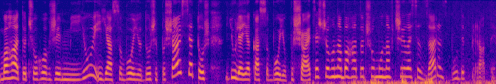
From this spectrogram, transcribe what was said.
Багато чого вже вмію, і я собою дуже пишаюся. Тож Юля, яка собою пишається, що вона багато чому навчилася, зараз буде прати.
